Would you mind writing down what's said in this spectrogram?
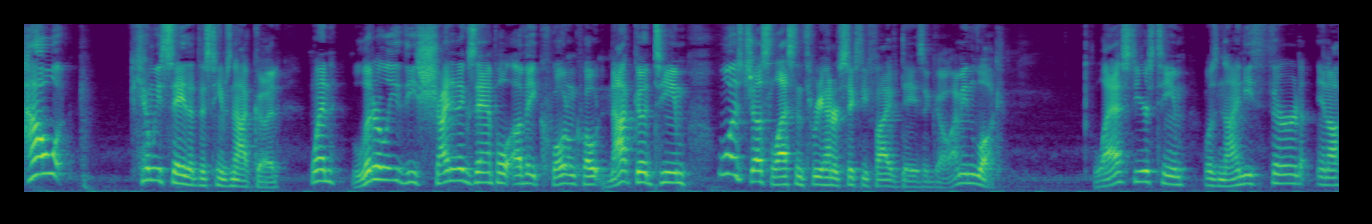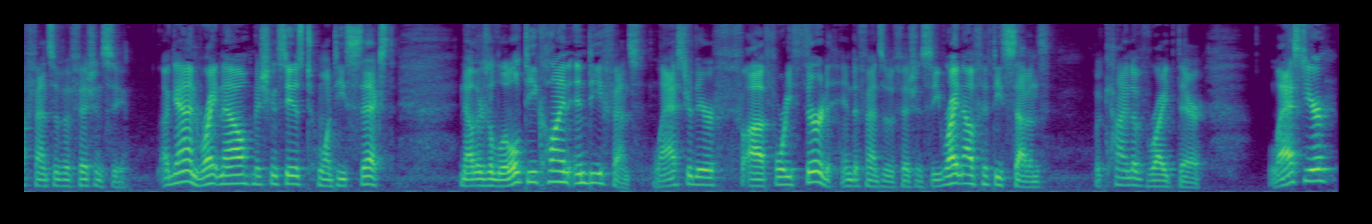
How can we say that this team's not good when literally the shining example of a quote unquote not good team was just less than 365 days ago? I mean, look, last year's team was 93rd in offensive efficiency. Again, right now, Michigan State is 26th. Now, there's a little decline in defense. Last year, they were uh, 43rd in defensive efficiency. Right now, 57th, but kind of right there. Last year,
